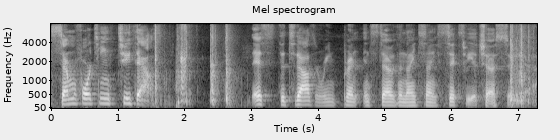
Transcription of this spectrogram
December 14th, 2000. It's the 2000 reprint instead of the 1996 VHS, so yeah.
